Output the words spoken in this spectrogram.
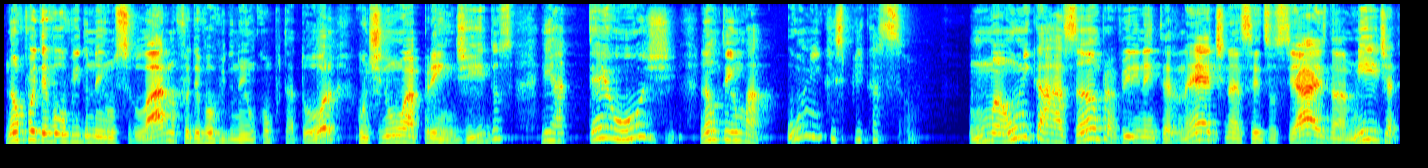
Não foi devolvido nenhum celular, não foi devolvido nenhum computador, continuam apreendidos e até hoje não tem uma única explicação. Uma única razão para virem na internet, nas redes sociais, na mídia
